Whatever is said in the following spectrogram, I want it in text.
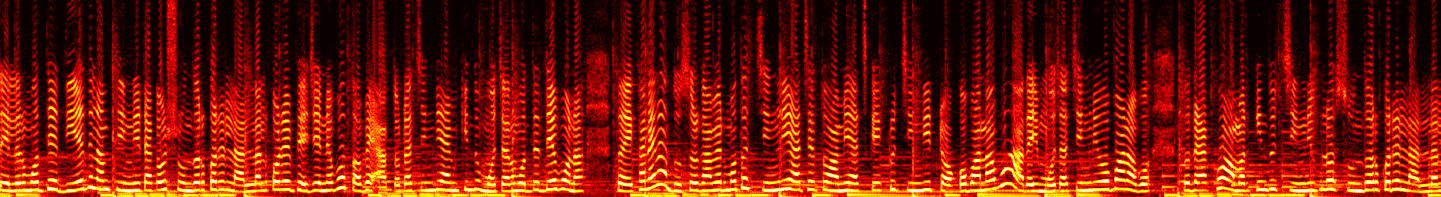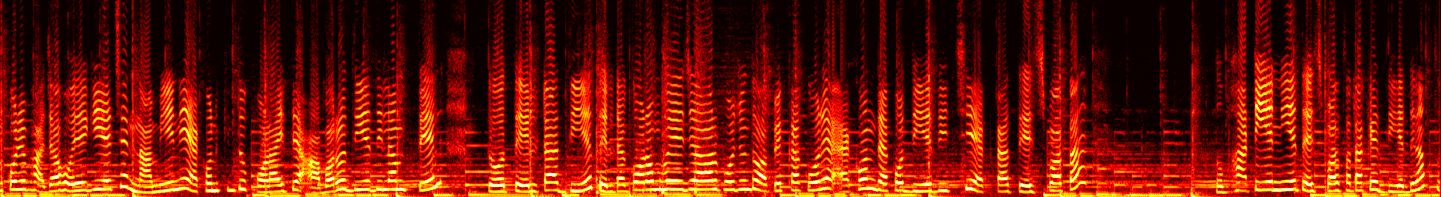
তেলের মধ্যে দিয়ে দিলাম। চিংড়িটাকেও সুন্দর করে লাল লাল করে ভেজে নেব। তবে এতটা চিংড়ি আমি কিন্তু মোচার মধ্যে দেবো না। তো এখানে না দুশো গ্রামের মতো চিংড়ি আছে। তো আমি আজকে একটু চিংড়ির টকও বানাবো আর এই মোচা চিংড়িও বানাবো। তো দেখো, আমার কিন্তু চিংড়িগুলো সুন্দর করে লাল লাল করে ভাজা হয়ে গিয়েছে, নামিয়ে নিয়ে এখন কিন্তু কড়াইতে আবারও দিয়ে দিলাম তেল। তো তেলটা দিয়ে, তেলটা গরম হয়ে যাওয়ার পর্যন্ত অপেক্ষা করে এখন দেখো দিয়ে দিচ্ছি একটা তেজপাতা। তো ফাটিয়ে নিয়ে তেজপাতাটাকে দিয়ে দিলাম। তো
